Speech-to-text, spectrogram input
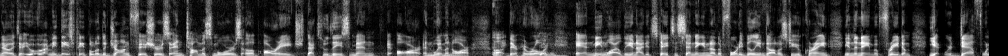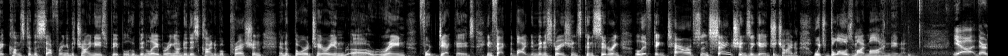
No, it's a, I mean, these people are the John Fishers and Thomas Mores of our age. That's who these men are and women are. Uh, they're heroic. and meanwhile, the United States is sending another $40 billion to Ukraine in the name of freedom, yet we're deaf when it comes to the suffering of the Chinese people who've been laboring under this kind of oppression and authoritarian uh, reign for decades. In fact, the Biden administration is considering lifting tariffs and sanctions against China, which blows my mind, Nina. Yeah, they're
